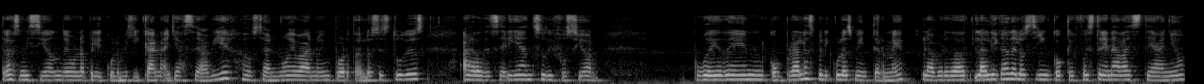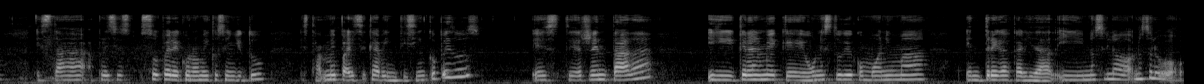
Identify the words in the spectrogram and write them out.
transmisión de una película mexicana, ya sea vieja o sea nueva, no importa. Los estudios agradecerían su difusión pueden comprar las películas vía internet. La verdad, La Liga de los Cinco, que fue estrenada este año, está a precios súper económicos en YouTube. Está, me parece que a 25 pesos. Este, rentada. Y créanme que un estudio como Anima entrega calidad. Y no se lo, no se lo,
